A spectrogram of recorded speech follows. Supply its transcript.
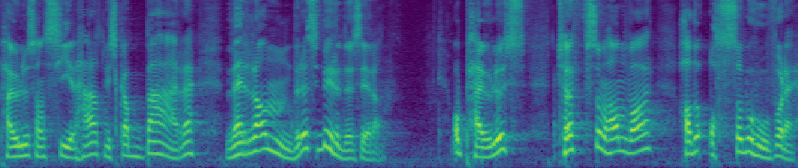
Paulus han sier her at vi skal bære hverandres byrder, sier han. Og Paulus, tøff som han var, hadde også behov for det.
